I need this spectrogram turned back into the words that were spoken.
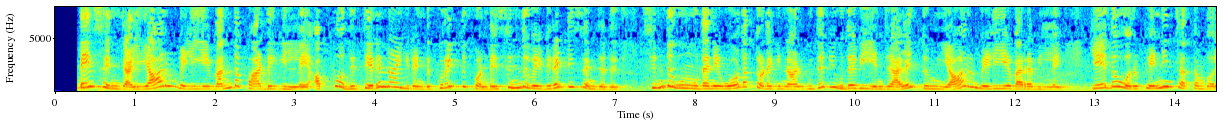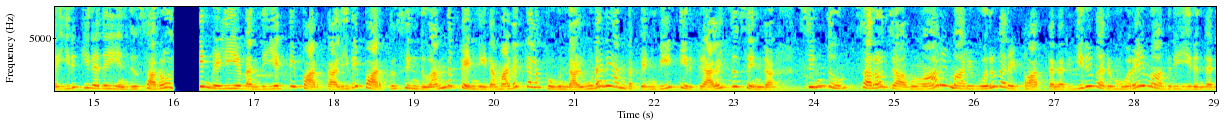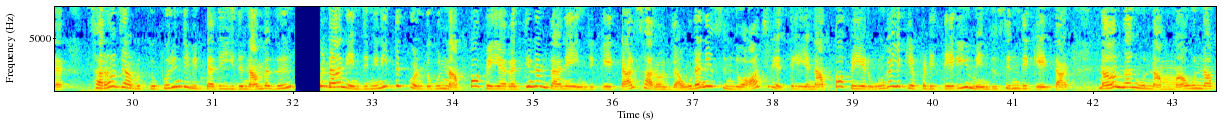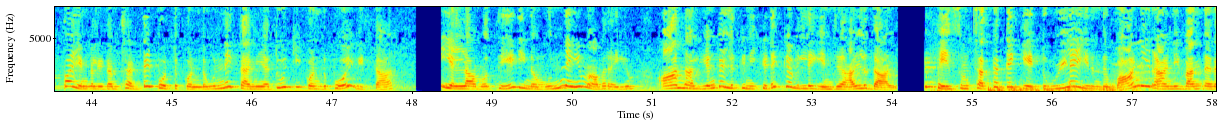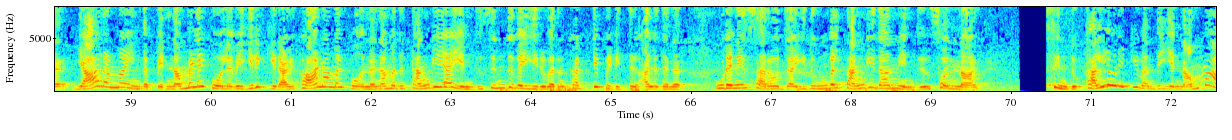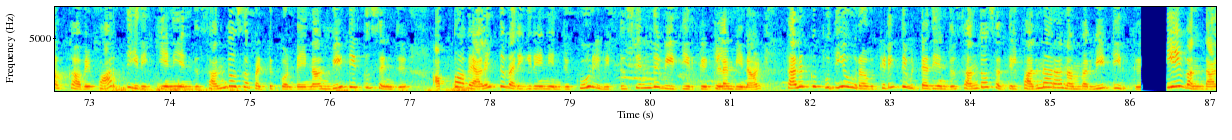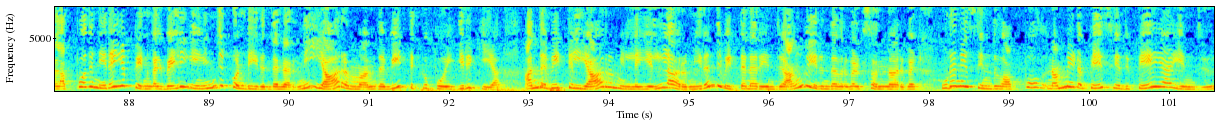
சென்றால் யாரும் வெளியே வந்த பாடு இல்லை. அப்போது தெருநாய் இரண்டு குறைத்து கொண்டே சிந்துவை விரட்டி சென்றது. சிந்துவும் உடனே ஓடத் தொடங்கினால் உதவி உதவி என்று அழைத்தும் யாரும் வெளியே வரவில்லை. ஏதோ ஒரு பெண்ணின் சத்தம் போல இருக்கிறதே என்று சரோ வெளியே வந்து எட்டி பார்த்தாள் இதை பார்த்து சிந்து அந்த பெண்ணிடம் அடைக்கலம் புகுந்தாள் உடனே அந்த பெண் வீட்டிற்கு அழைத்து சென்றாள். சிந்துவும் சரோஜாவும் மாறி மாறி ஒருவரை பார்த்தனர். இருவரும் ஒரே மாதிரி இருந்தனர். சரோஜாவுக்கு புரிந்துவிட்டது இது நமது தான் என்று நினைத்துக் கொண்டு உன் அப்பா பெயர் ரத்தினம் தானே என்று கேட்டாள் சரோஜா. உடனே சிந்து ஆச்சரியத்தில் என் அப்பா பெயர் உங்களுக்கு எப்படி தெரியும்? என்று சிந்து கேட்டாள். நான் தான் உன் அம்மா. உன் அப்பா எங்களிடம் சட்டை போட்டுக்கொண்டு உன்னை தனியா தூக்கி கொண்டு போய் விட்டார் எல்லாமோ தேடினோம். உன்னையும் அவரையும். ஆனால் எங்களுக்கு நீ கிடைக்கவில்லை என்று அழுதாள். பேசும் சத்தத்தை கேட்டு உள்ளே இருந்து வாணி ராணி வந்தனர். யாரம்மா இந்த பெண்? நம்மளை போலவே இருக்கிறாள். காணாமல் போன நமது தங்கையா? என்று சிந்துவை இருவரும் கட்டிப்பிடித்து அழுதனர். உடனே சரோஜா இது உங்கள் தங்கைதான் என்று சொன்னாள். சிந்து கல்லூரிக்கு வந்து என் அம்மா அக்காவை பார்த்து இருக்கேன் என்று சந்தோஷப்பட்டு கொண்டே நான் வீட்டிற்கு சென்று அப்பாவை அழைத்து வருகிறேன் என்று கூறிவிட்டு சிந்து வீட்டிற்கு கிளம்பினாள். தனக்கு புதிய உறவு கிடைத்து விட்டது என்று சந்தோஷத்தில் பதினாறாம் நம்பர் வீட்டிற்கு வந்தாள் அப்போது நிறைய பெண்கள் வெளியே நின்று கொண்டு இருந்தனர் நீ யாரம்மா? அந்த வீட்டுக்கு போய் இருக்கியா? அந்த வீட்டில் யாரும் இல்லை. எல்லாரும் இறந்து விட்டனர் என்று அங்கு இருந்தவர்கள் சொன்னார்கள். உடனே சிந்து அப்போ நம்மிடம் பேசியது பேயா? என்று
